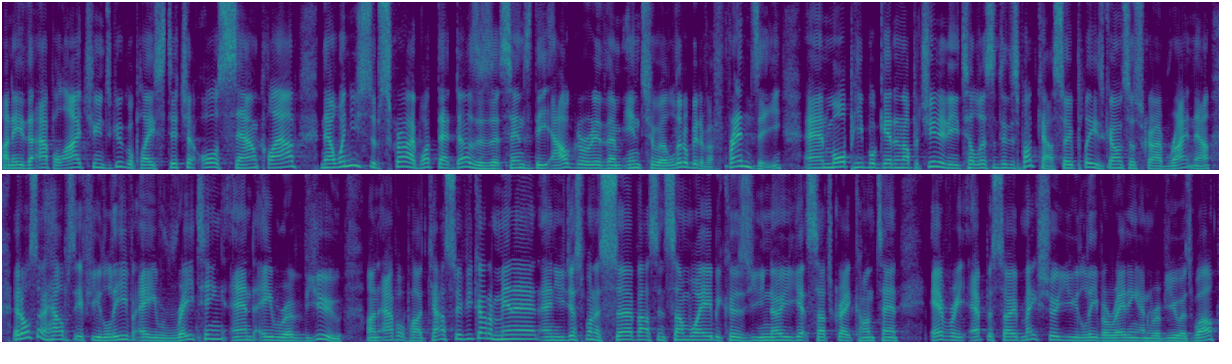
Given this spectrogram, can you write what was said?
on either Apple, iTunes, Google Play, Stitcher, or SoundCloud. Now, when you subscribe, what that does is it sends the algorithm into a little bit of a frenzy, and more people get an opportunity to listen to this podcast. So please go and subscribe right now. It also helps if you leave a rating and a review on Apple Podcasts. So if you've got a minute and you just want to serve us in some way because you know you get such great content every episode, make sure you leave a rating and review as well.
